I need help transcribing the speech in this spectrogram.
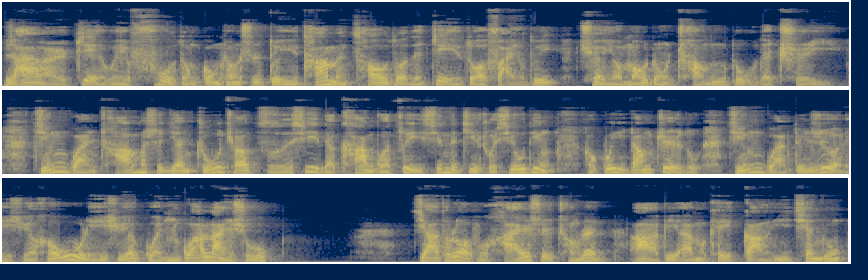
然而，这位副总工程师对于他们操作的这座反应堆却有某种程度的迟疑。尽管长时间逐条仔细地看过最新的技术修订和规章制度，尽管对热力学和物理学滚瓜烂熟，加特洛夫还是承认 RBMK- 杠一千中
